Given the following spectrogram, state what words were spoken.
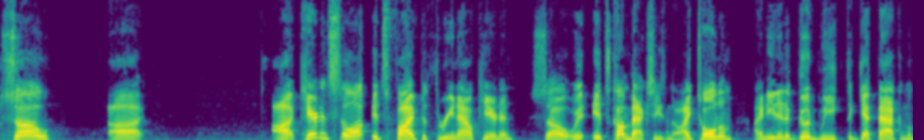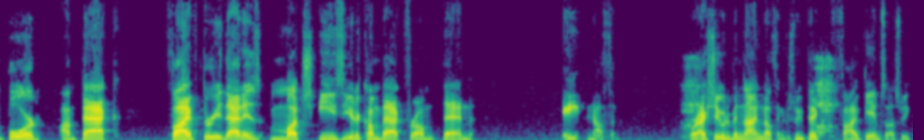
So, uh, uh, Kieran's still up. It's five to three now, Kieran. So it- it's comeback season, though. I told him I needed a good week to get back on the board. I'm back. Five three. That is much easier to come back from than eight nothing. Or actually, it would have been nine nothing because we picked five games last week.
